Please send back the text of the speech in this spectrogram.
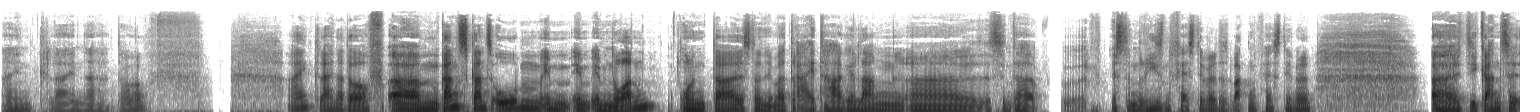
Ein kleiner Dorf. Ein kleiner Dorf. Ähm, ganz, ganz oben im, im, im Norden. Und da ist dann immer drei Tage lang, äh, sind da, ist ein Riesenfestival, das Wacken-Festival. Äh, die ganze,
